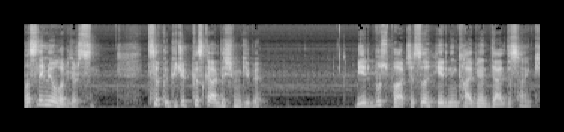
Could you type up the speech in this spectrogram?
nasıl emin olabilirsin? Tıpkı küçük kız kardeşim gibi.'' Bir buz parçası Harry'nin kalbine deldi sanki.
